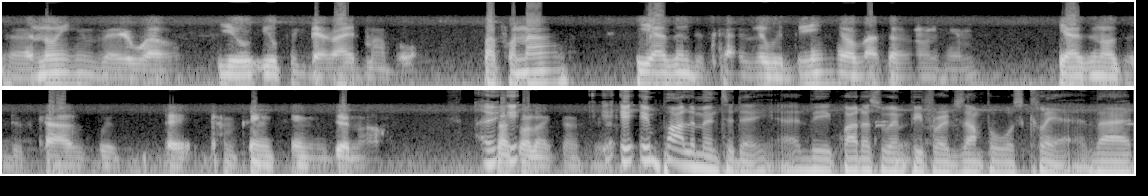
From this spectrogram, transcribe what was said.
uh, knowing him very well, you you pick the right marble. But for now, he hasn't discussed it with any of us around him. He hasn't also discussed with the campaign team in general. Uh, That's all I can say. In Parliament today, uh, the Kwadaso MP, for example, was clear that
